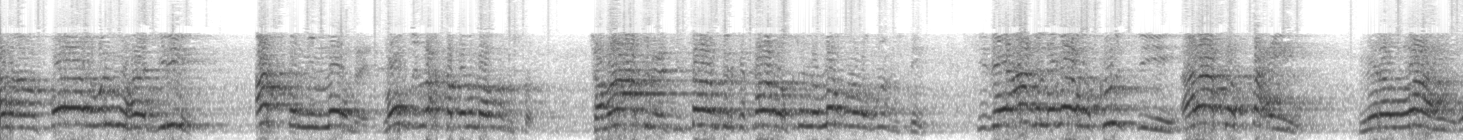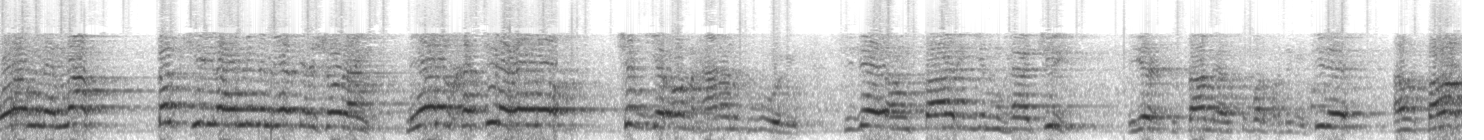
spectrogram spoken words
الأنصار والمهاجرين. أكثر من موضع. موضع لحظه أنا ما موضع جماعة الاعتصام بالكتاب والسنة ما قلنا سيدي أغلق وكرسي ألا تستحي؟ من الله ولا من الناس. تبكي إله من الميات الشورعين ميال الخسيرة هنا شجر أن حانا نقولي سيدي الأنصاري المهاجري هي اعتصامي السوبر فردين سيدي أنصار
